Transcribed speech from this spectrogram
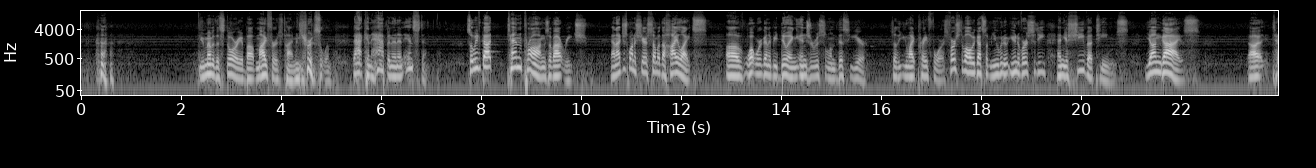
you remember the story about my first time in Jerusalem. That can happen in an instant. So we've got 10 prongs of outreach. And I just want to share some of the highlights of what we're going to be doing in Jerusalem this year so that you might pray for us. First of all, we've got some university and yeshiva teams, young guys. Uh, t-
